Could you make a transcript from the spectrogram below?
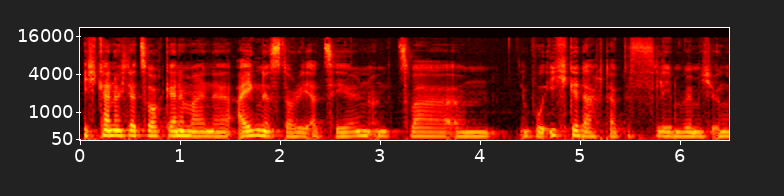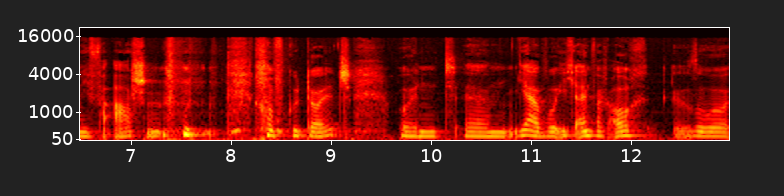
Ich kann euch dazu auch gerne meine eigene Story erzählen. Und zwar, ähm, wo ich gedacht habe, das Leben will mich irgendwie verarschen, auf gut Deutsch. Und ähm, ja, wo ich einfach auch so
